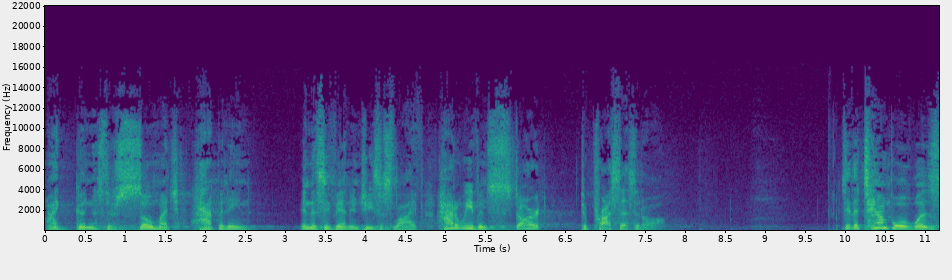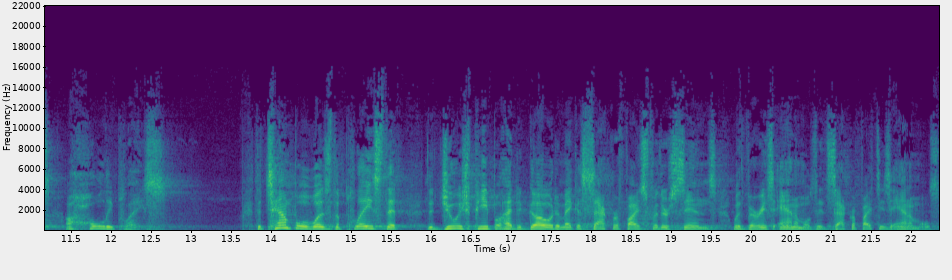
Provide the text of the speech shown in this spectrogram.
My goodness, there's so much happening in this event in Jesus' life. How do we even start to process it all? See, the temple was a holy place. The temple was the place that the Jewish people had to go to make a sacrifice for their sins with various animals. They'd sacrifice these animals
